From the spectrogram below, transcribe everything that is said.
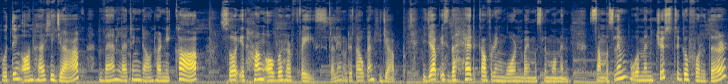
putting on her hijab then letting down her niqab so it hung over her face. Kalian udah tahu kan hijab? Hijab is the head covering worn by Muslim women. Some Muslim women choose to go further,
